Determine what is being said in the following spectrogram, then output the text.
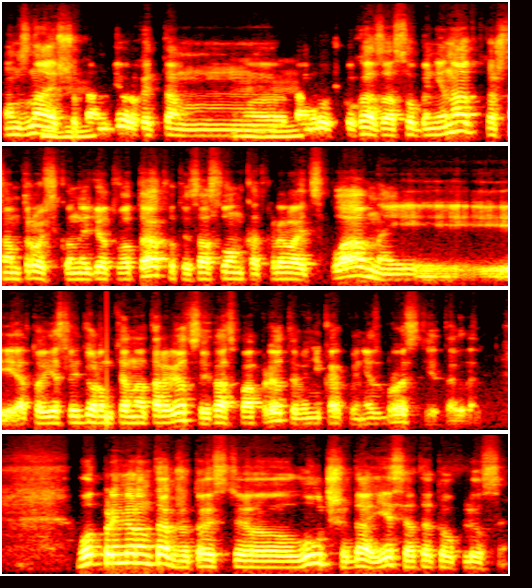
он знает, ага. что там дергать там, ага. там ручку газа особо не надо, потому что там тросик, он идет вот так вот, и заслонка открывается плавно, и, и а то если дернуть, она оторвется, и газ попрет, и вы никак его не сбросите и так далее. Вот примерно так же, то есть э, лучше, да, есть от этого плюсы.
